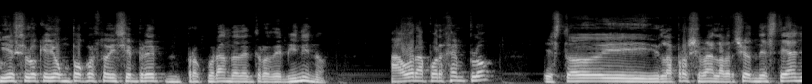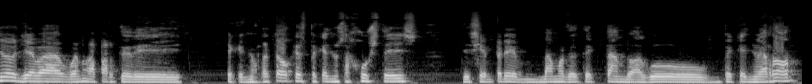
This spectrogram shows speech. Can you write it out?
Y es lo que yo un poco estoy siempre procurando dentro de Minino. Ahora, por ejemplo, estoy la próxima, la versión de este año lleva, bueno, aparte de pequeños retoques, pequeños ajustes, y siempre vamos detectando algún pequeño error.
